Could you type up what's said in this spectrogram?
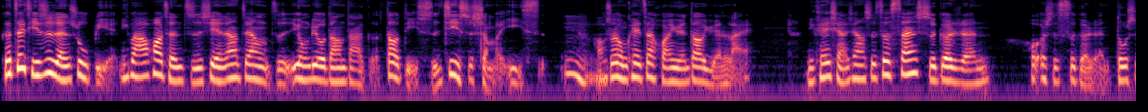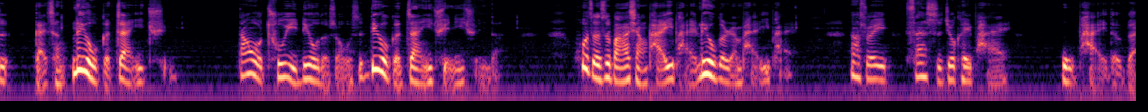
可这题是人数比，你把它画成直线，让这样子用六当大格，到底实际是什么意思？嗯，好，所以我们可以再还原到原来。你可以想象是这三十个人或二十四个人都是改成六个站一群。当我除以六的时候，我是六个站一群一群的，或者是把它想排一排，六个人排一排。那所以三十就可以排。五排对不对？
